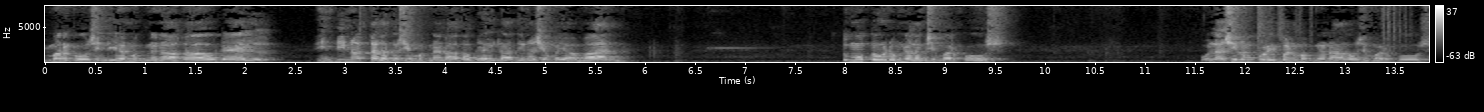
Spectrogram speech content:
Marcos, hindi yan magnanakaw dahil hindi na talaga siya magnanakaw dahil dati na siya mayaman. Tumutulong na lang si Marcos. Wala silang proiba na magnanakaw si Marcos.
